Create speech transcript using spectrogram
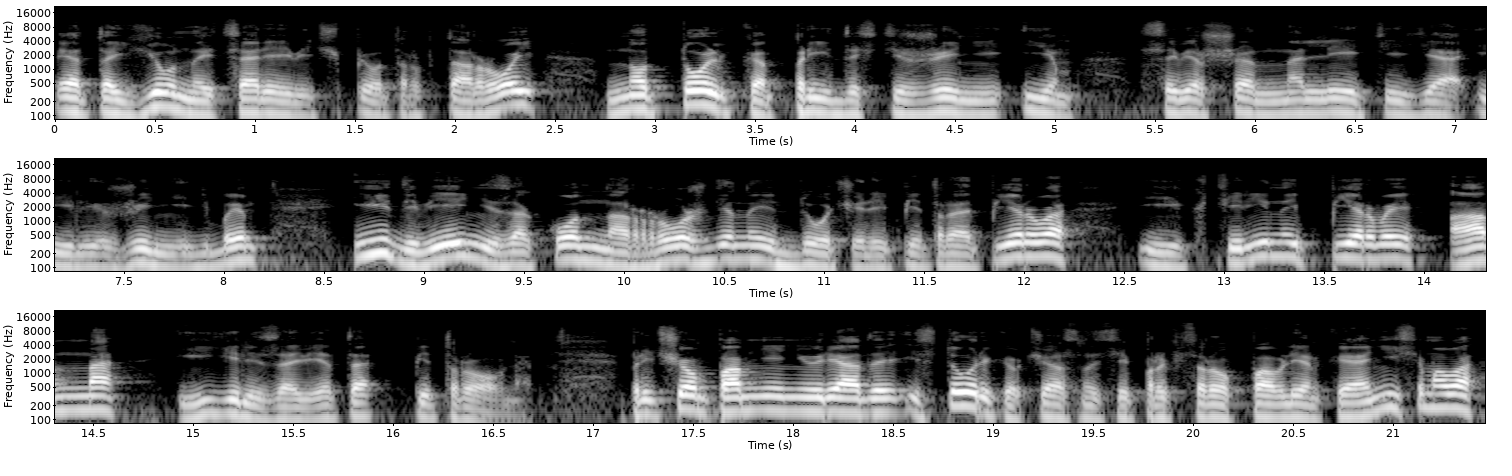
Это юный царевич Петр II, но только при достижении им совершеннолетия или женитьбы, и две незаконно рожденные дочери Петра I и Екатерины I, Анна и Елизавета Петровна. Причем, по мнению ряда историков, в частности профессоров Павленко и Анисимова,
